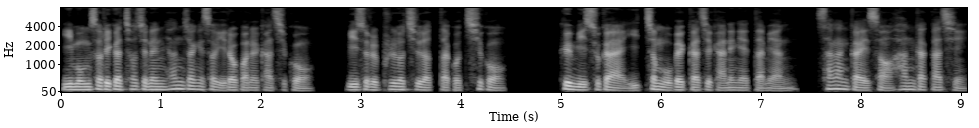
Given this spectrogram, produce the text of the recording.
이 몽서리가 처지는 현장에서 1억 원을 가지고 미수를 풀러질렀다고 치고 그 미수가 2.5배까지 가능했다면 상한가에서 한가까지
